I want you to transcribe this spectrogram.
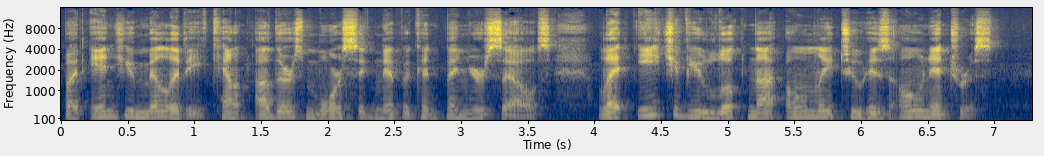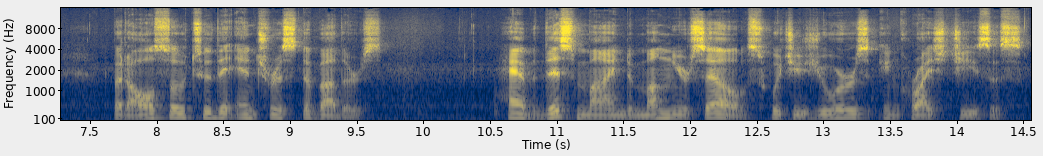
but in humility count others more significant than yourselves. Let each of you look not only to his own interest, but also to the interest of others. Have this mind among yourselves, which is yours in Christ Jesus.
